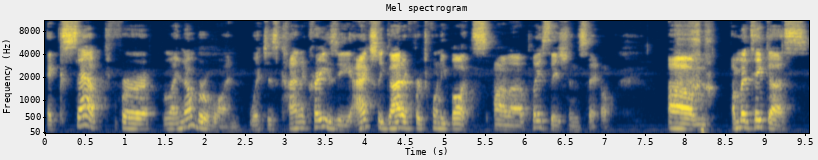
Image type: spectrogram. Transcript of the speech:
except for my number one, which is kind of crazy. I actually got it for 20 bucks on a PlayStation sale. Um, I'm going to take us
